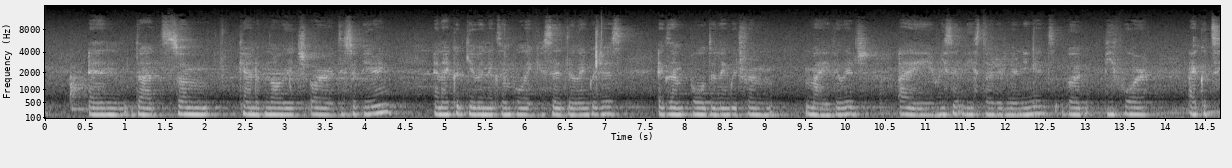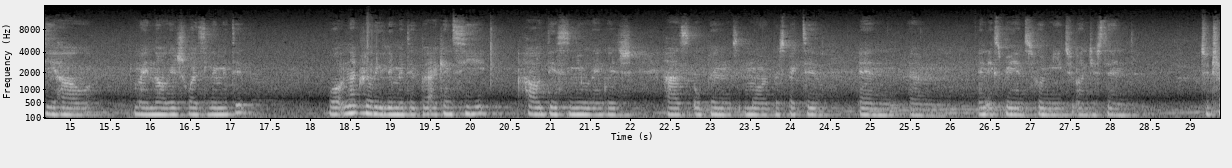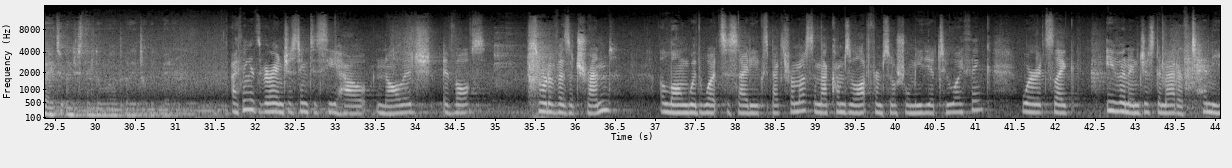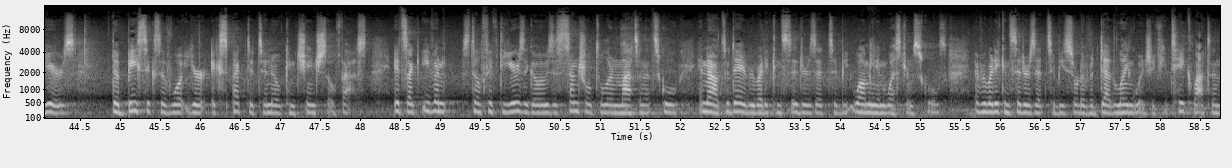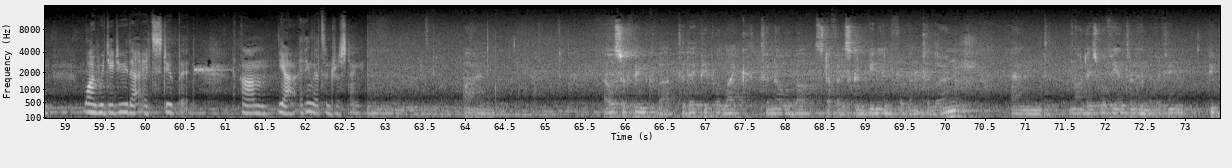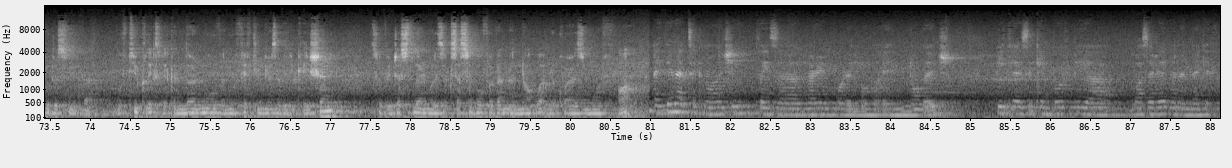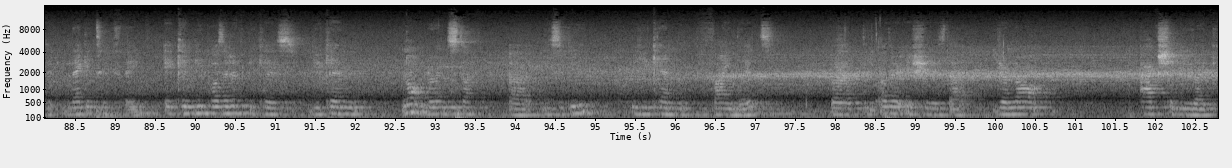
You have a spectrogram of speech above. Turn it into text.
and that some kind of knowledge are disappearing. And I could give an example, like you said, the languages. Example, the language from my village. I recently started learning it, but before I could see how my knowledge was limited. Well, not really limited, but I can see how this new language has opened more perspective and um, an experience for me to understand, to try to understand the world a little bit better. I think it's very interesting to see how knowledge evolves sort of as a trend along with what society expects from us and that comes a lot from social media too i think where it's like even in just a matter of 10 years the basics of what you're expected to know can change so fast. It's like even still 50 years ago it was essential to learn latin at school and now today everybody considers it to be well i mean in western schools everybody considers it to be sort of a dead language. If you take latin why would you do that? It's stupid. Um, yeah i think that's interesting. I also think that today people like to know about stuff that is convenient for them to learn. And nowadays, with the internet and everything, people just think that with two clicks they can learn more than with 15 years of education. So they just learn what is accessible for them and not what requires more thought. I think that technology plays a very important role in knowledge because it can both be a positive and a negative negative thing. It can be positive because you can not learn stuff uh, easily you can find it. But the other issue is that you're not actually like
